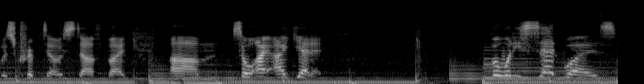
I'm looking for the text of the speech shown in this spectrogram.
was crypto stuff. But um, so I, I get it. But what he said was,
